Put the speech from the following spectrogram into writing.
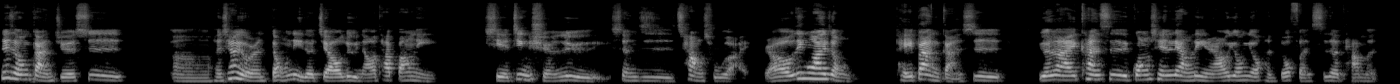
那种感觉是嗯，很像有人懂你的焦虑，然后他帮你写进旋律里，甚至唱出来。然后另外一种陪伴感是，原来看似光鲜亮丽，然后拥有很多粉丝的他们，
